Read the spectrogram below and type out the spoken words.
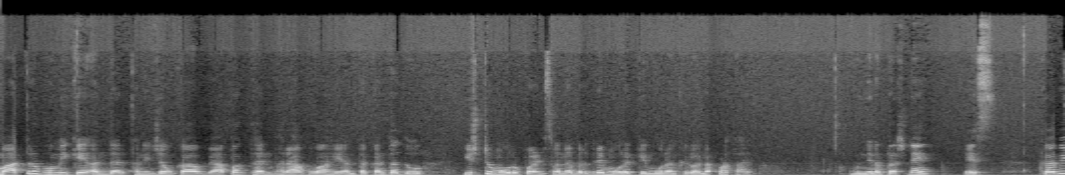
ಮಾತೃಭೂಮಿ ಕೆ ಅಂದರ್ ಖನಿಜಂ ಕಾ ವ್ಯಾಪಕ ಧನ್ ಭರಾ ಹುವಾ ಹೇ ಅಂತಕ್ಕಂಥದ್ದು ಇಷ್ಟು ಮೂರು ಪಾಯಿಂಟ್ಸ್ಗಳನ್ನು ಬರೆದ್ರೆ ಮೂರಕ್ಕೆ ಮೂರು ಅಂಕಗಳನ್ನು ಕೊಡ್ತಾರೆ ಮುಂದಿನ ಪ್ರಶ್ನೆ ಎಸ್ ಕವಿ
